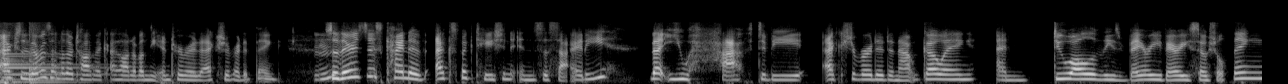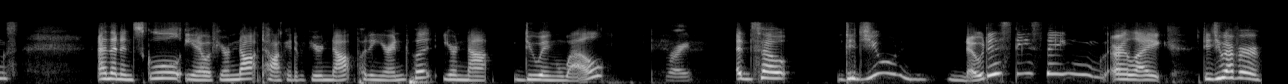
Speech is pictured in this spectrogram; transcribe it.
Actually, there was another topic I thought of on the introverted extroverted thing. Mhm. So there's this kind of expectation in society that you have to be extroverted and outgoing and do all of these very, very social things. And then in school, you know, if you're not talkative, if you're not putting your input, you're not doing well. Right. And so, did you notice these things? Or, like, did you ever.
